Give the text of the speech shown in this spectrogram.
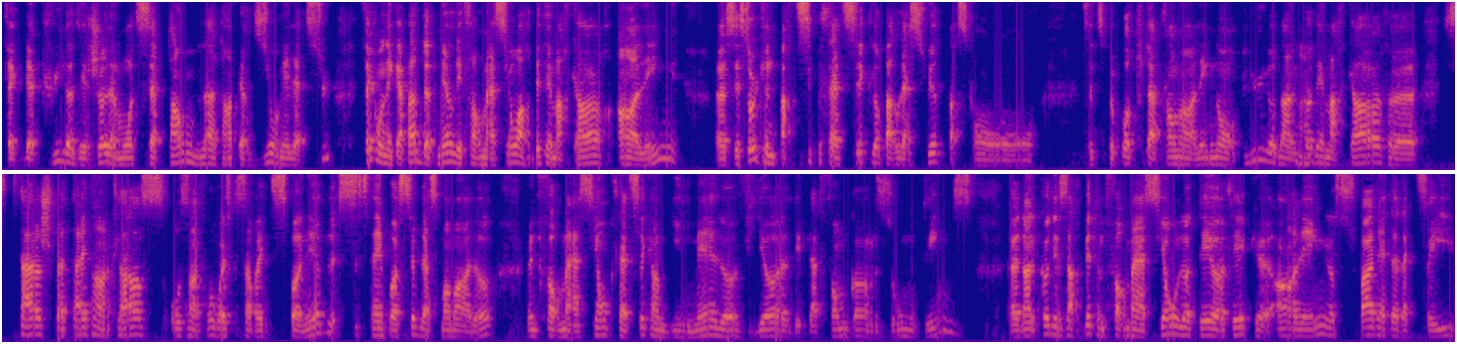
Fait que depuis là, déjà le mois de septembre, là, à temps perdu, on est là-dessus. Fait qu'on est capable de tenir des formations arbitres et marqueurs en ligne. Euh, c'est sûr qu'il y a une partie pratique là, par la suite parce qu'on tu ne peux pas tout apprendre en ligne non plus. Là. Dans le cas des marqueurs, euh, stage peut-être en classe aux endroits où est-ce que ça va être disponible. Si c'est impossible à ce moment-là, une formation pratique, entre guillemets, là, via des plateformes comme Zoom ou Teams. Euh, dans le cas des arbitres, une formation là, théorique euh, en ligne, super interactive,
